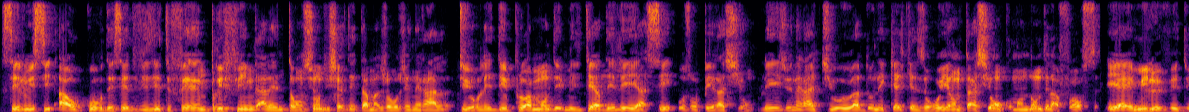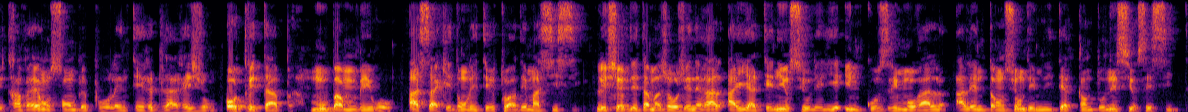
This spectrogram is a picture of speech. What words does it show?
Celui-ci a, au cours de cette visite, fait un briefing à l'intention du chef d'état-major général sur les déploiements des militaires de l'EAC aux opérations. Le général Tuo a donné quelques orientations au commandant de la force et a émis le vœu de travailler ensemble pour l'intérêt de la région. Autre étape, Mubambiro, à Sake dans les territoires des Massissi. Le chef d'état-major général a y à tenir sur les liens une causerie morale à l'intention des militaires cantonnés sur ces sites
